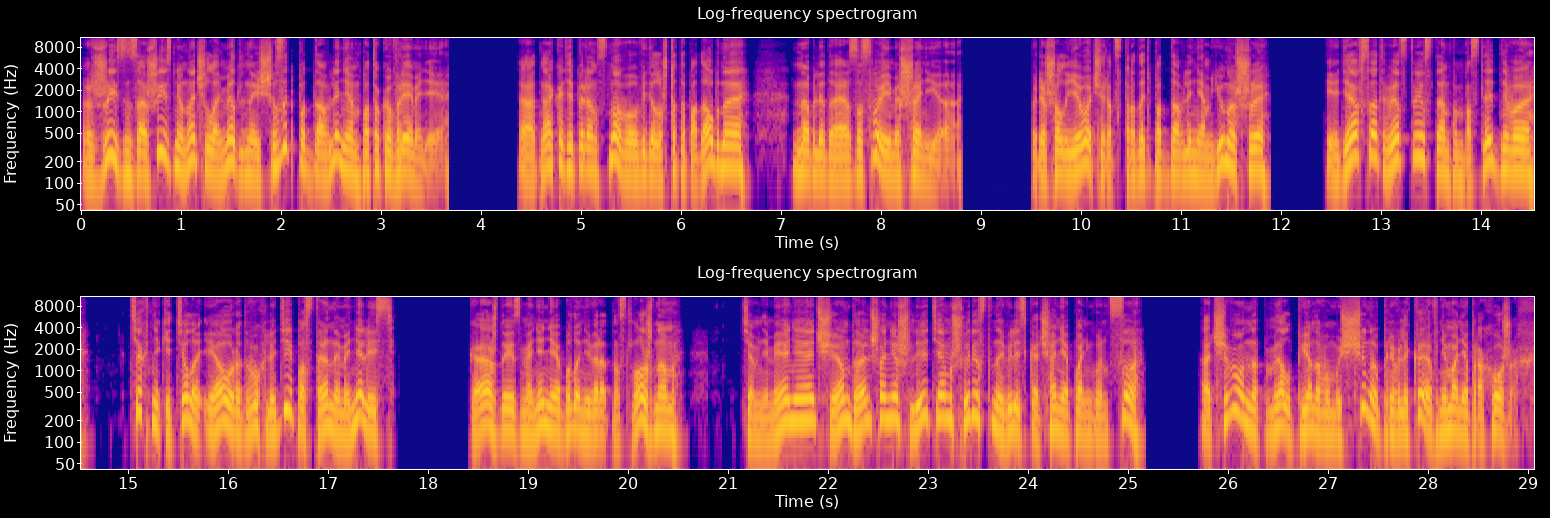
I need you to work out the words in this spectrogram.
жизнь за жизнью начала медленно исчезать под давлением потока времени. Однако теперь он снова увидел что-то подобное, наблюдая за своей мишенью. Пришел его черед страдать под давлением юноши, идя в соответствии с темпом последнего, техники тела и ауры двух людей постоянно менялись. Каждое изменение было невероятно сложным. Тем не менее, чем дальше они шли, тем шире становились качания Пань Гунцо, отчего он напоминал пьяного мужчину, привлекая внимание прохожих.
